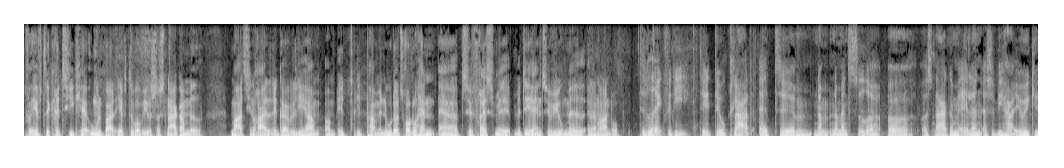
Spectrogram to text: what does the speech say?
for efterkritik her umiddelbart efter, hvor vi jo så snakker med Martin Reiler, det gør vi lige her om, om et, et par minutter. Tror du, han er tilfreds med, med det her interview med Allan Randrup? Det ved jeg ikke, fordi det, det er jo klart, at øh, når, når man sidder og, og snakker med Allan, altså vi har jo ikke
